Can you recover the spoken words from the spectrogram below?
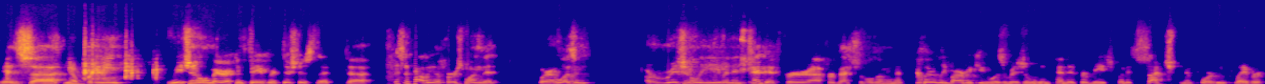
is uh, you know bringing regional American favorite dishes. That this is probably the first one that where it wasn't originally even intended for uh, for vegetables. I mean, clearly barbecue was originally intended for meat, but it's such an important flavor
